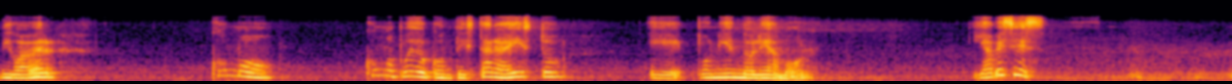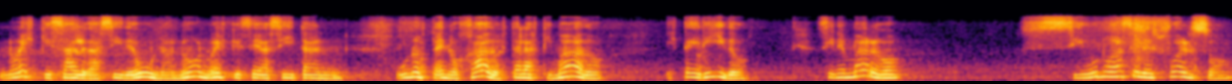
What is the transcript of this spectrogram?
digo, a ver, ¿cómo, cómo puedo contestar a esto eh, poniéndole amor. Y a veces no es que salga así de una, ¿no? No es que sea así tan... Uno está enojado, está lastimado, está herido. Sin embargo, si uno hace el esfuerzo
